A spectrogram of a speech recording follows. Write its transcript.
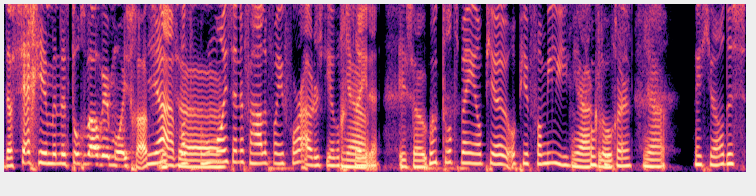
dan zeg je me het toch wel weer mooi, schat. Ja, Dat, want eh, hoe mooi zijn er verhalen van je voorouders die hebben Ja. gestreden? Is ook. Hoe trots ben je op je, op je familie Ja, van klopt. vroeger? Ja. Weet je wel? Dus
